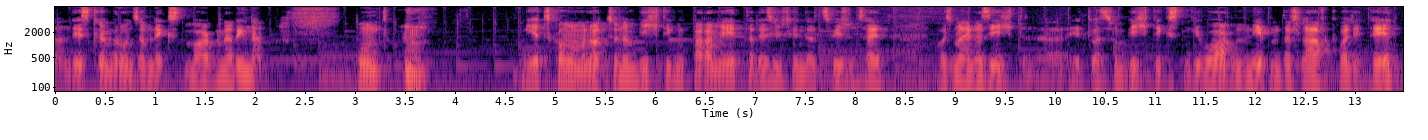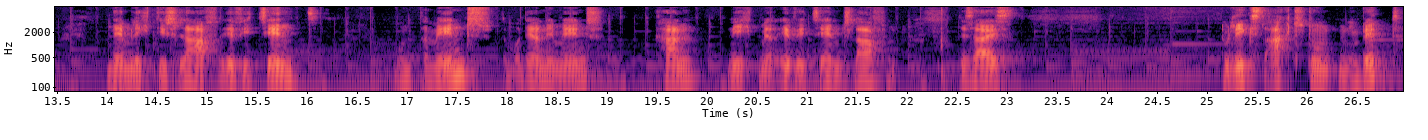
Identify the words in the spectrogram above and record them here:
an das können wir uns am nächsten Morgen erinnern. Und jetzt kommen wir noch zu einem wichtigen Parameter, das ist in der Zwischenzeit aus meiner Sicht äh, etwas vom Wichtigsten geworden neben der Schlafqualität, nämlich die Schlafeffizienz. Und der Mensch, der moderne Mensch, kann nicht mehr effizient schlafen. Das heißt, du liegst acht Stunden im Bett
